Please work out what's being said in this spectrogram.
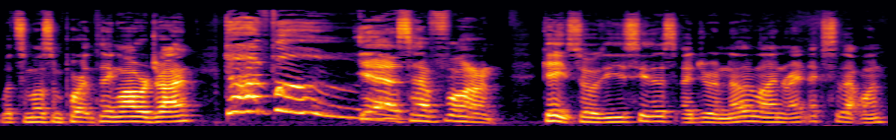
What's the most important thing while we're drawing? to have fun. Yes, have fun. Okay, so do you see this? I drew another line right next to that one,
